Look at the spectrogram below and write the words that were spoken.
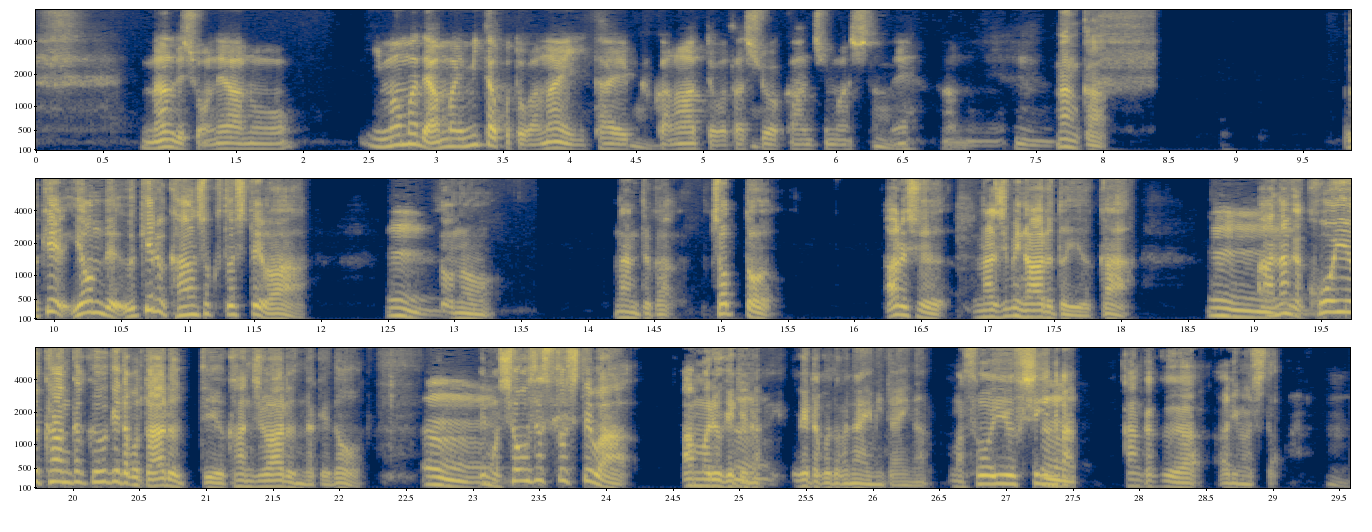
なんでしょうね、あの、今まであんまり見たことがないタイプかなって私は感じましたね。あのうん。なんか、受ける、読んで受ける感触としては、うん。その、なんていうか、ちょっと、ある種、馴染みのあるというか、うん。あ、なんかこういう感覚受けたことあるっていう感じはあるんだけど、うん。でも小説としては、あんまり受けてない、うん受けたことがないみたいな、まあそういう不思議うんな感覚がありました。うん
